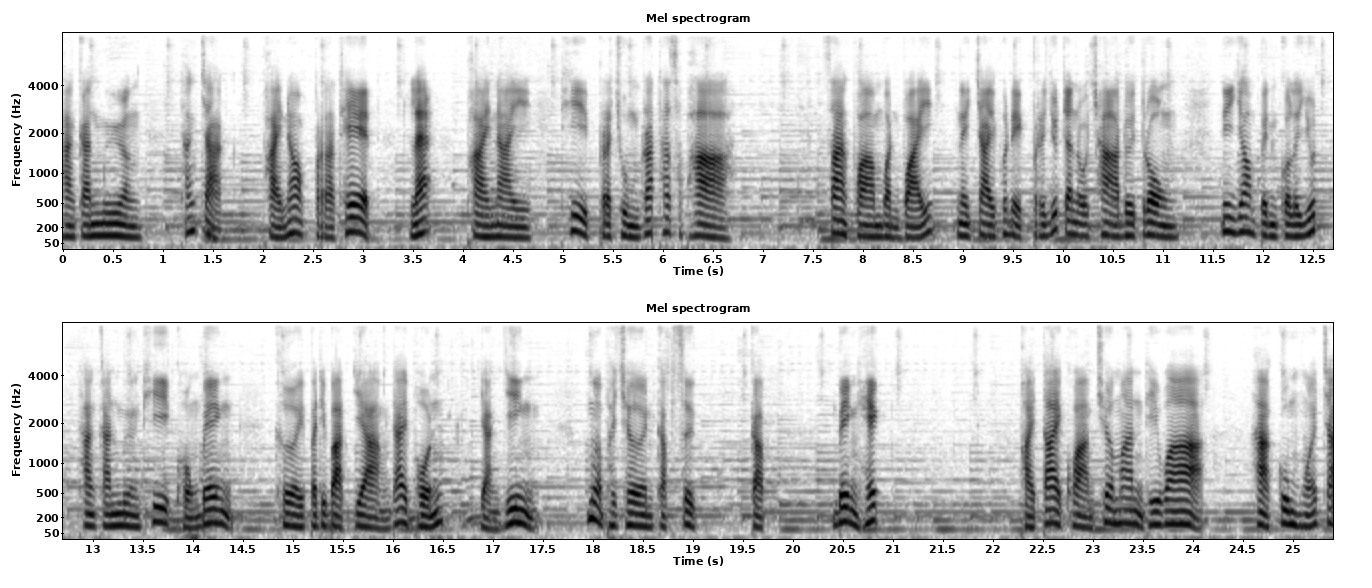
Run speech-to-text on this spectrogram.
ทางการเมือง ทั้งจากภายนอกประเทศ และภายในที่ประชุมรัฐสภา สร้างความหวั่นไหวในใจพลเอกประยุทธ์จันโอชาโดยตรง นี่ย่อมเป็นกลยุทธ์ทางการเมืองที่ขงเบ้ง เคยปฏิบัติอย่างได้ผลอย่างยิ่ง เมื่อเผชิญกับศึกกับเบ้งเฮกภายใต้ความเชื่อมั่นที่ว่า หากกลุ่มหัวใจ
